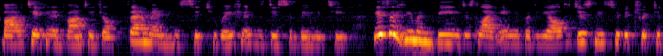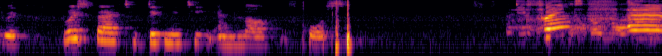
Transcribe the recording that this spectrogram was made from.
by taking advantage of them and his situation, his disability. He's a human being just like anybody else. He just needs to be treated with respect, dignity, and love, of course. different. And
